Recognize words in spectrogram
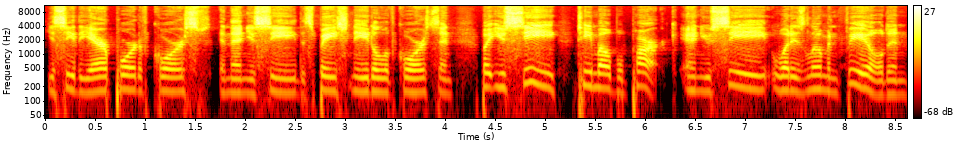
you see the airport, of course, and then you see the Space Needle, of course, and but you see T-Mobile Park, and you see what is Lumen Field, and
